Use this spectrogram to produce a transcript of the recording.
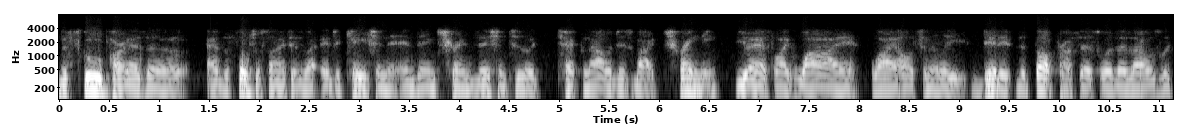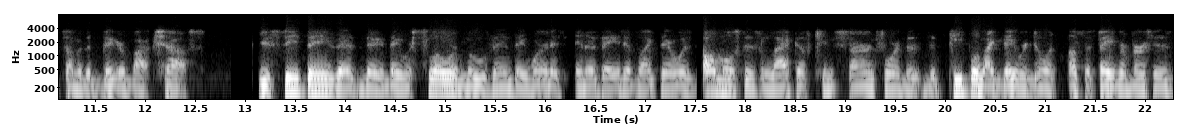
the school part as a as a social scientist by education and then transition to a technologist by training you ask like why why I ultimately did it? The thought process was as i was with some of the bigger box shops. You see things that they, they were slower moving they weren't as innovative like there was almost this lack of concern for the the people like they were doing us a favor versus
